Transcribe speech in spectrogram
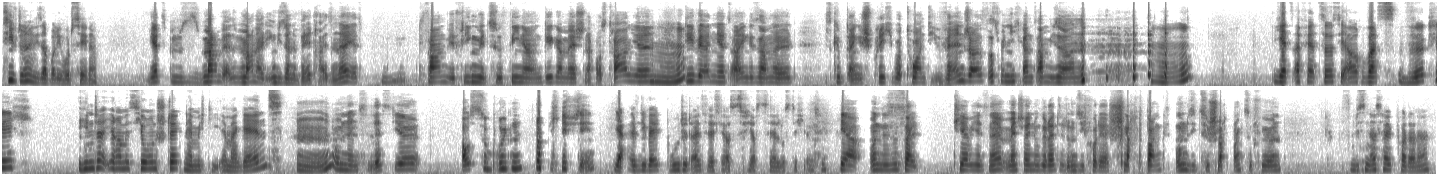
tief drin in dieser Bollywood-Szene. Jetzt machen wir, also wir machen halt irgendwie so eine Weltreise, ne? Jetzt fahren wir, fliegen wir zu Athena und Gigamesh nach Australien. Mhm. Die werden jetzt eingesammelt. Es gibt ein Gespräch über Thor und die Avengers. Das finde ich ganz amüsant. Mhm. Jetzt erfährt Cersei auch, was wirklich hinter ihrer Mission steckt, nämlich die Emergenz. Mhm, um den Celestial auszubrüten, habe ich hier stehen. Ja, also die Welt brütet ein Celestial aus. Das finde ich auch sehr lustig irgendwie. Ja, und es ist halt, hier habe ich jetzt, ne, Menschheit nur gerettet, um sie vor der Schlachtbank, um sie zur Schlachtbank zu führen. Ein bisschen als Harry Potter, ne?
